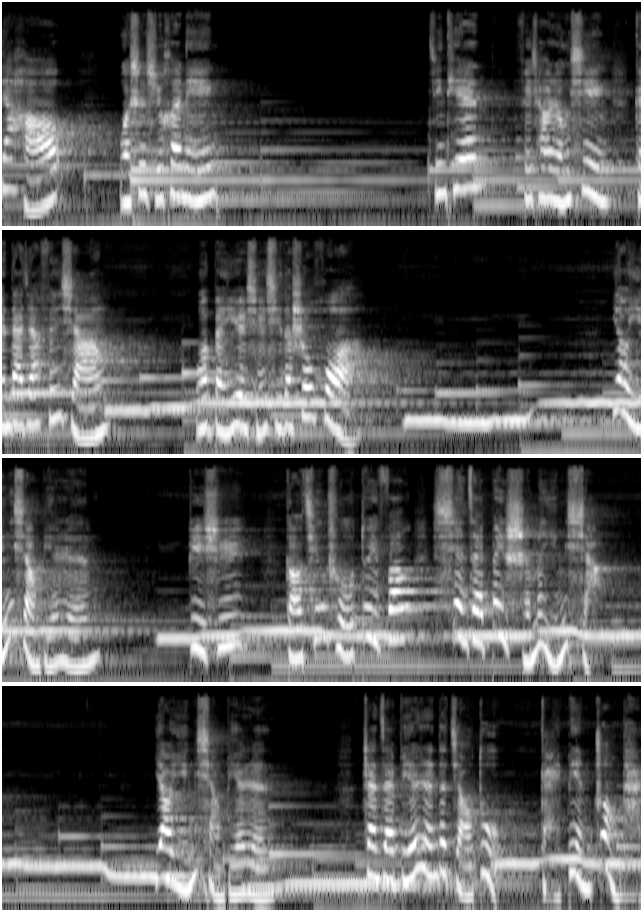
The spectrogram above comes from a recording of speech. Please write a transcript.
家好，我是徐鹤宁。今天非常荣幸跟大家分享我本月学习的收获。要影响别人，必须搞清楚对方现在被什么影响。要影响别人，站在别人的角度改变状态。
